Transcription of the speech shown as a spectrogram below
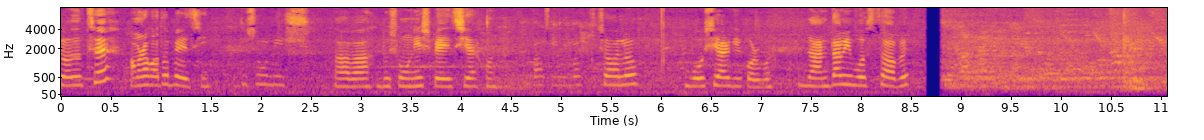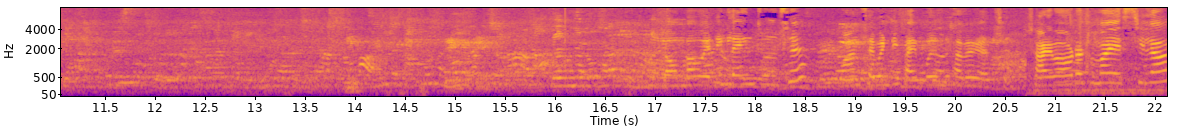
চলছে। আমরা কত পেয়েছি? দুশো উনিশ। বাবা দুশো উনিশ পেয়েছি এখন। চলো বসি আর কি করব। জানতামই বসতে হবে। লম্বা ওয়েটিং লাইন চলছে। ওয়ান সেভেন্টি ফাইভ পর্যন্ত ভাবে গেছে। সাড়ে বারোটার সময় এসছিলাম।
